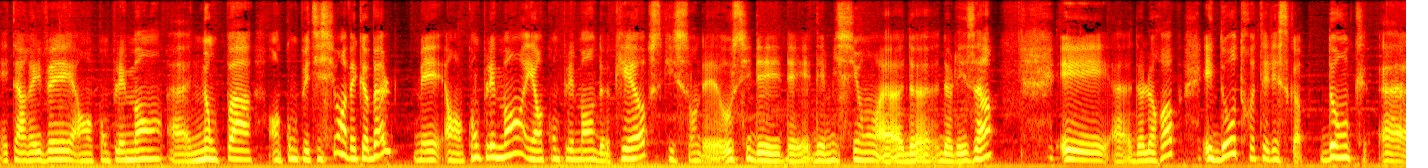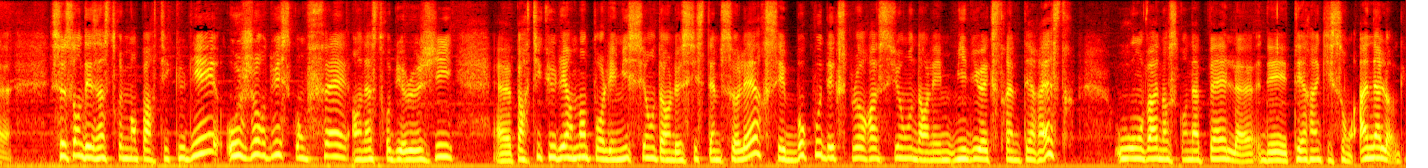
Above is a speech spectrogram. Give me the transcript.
est arrivé en complément, euh, non pas en compétition avec Hubble, mais en complément et en complément de Cheops, qui sont des- aussi des, des- des missions de, de l'ESA et de l'Europe, et d'autres télescopes. Donc, ce sont des instruments particuliers. Aujourd'hui, ce qu'on fait en astrobiologie, euh, particulièrement pour les missions dans le système solaire, c'est beaucoup d'exploration dans les milieux extrêmes terrestres, où on va dans ce qu'on appelle euh, des terrains qui sont analogues,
